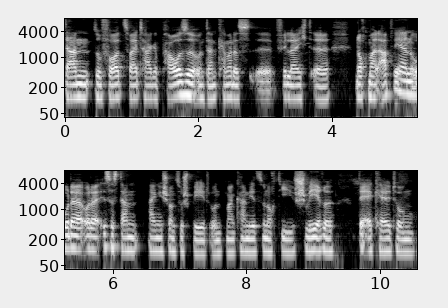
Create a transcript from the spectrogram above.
dann sofort zwei Tage Pause und dann kann man das äh, vielleicht äh, nochmal abwehren oder, oder ist es dann eigentlich schon zu spät und man kann jetzt nur noch die Schwere der Erkältung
